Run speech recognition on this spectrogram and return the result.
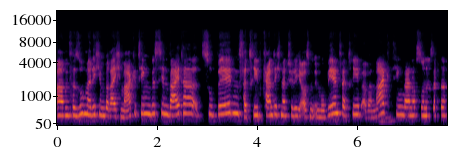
ähm, versuch mal dich im Bereich Marketing ein bisschen weiter zu bilden. Vertrieb kannte ich natürlich aus dem Immobilienvertrieb, aber Marketing war noch so eine Sache.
